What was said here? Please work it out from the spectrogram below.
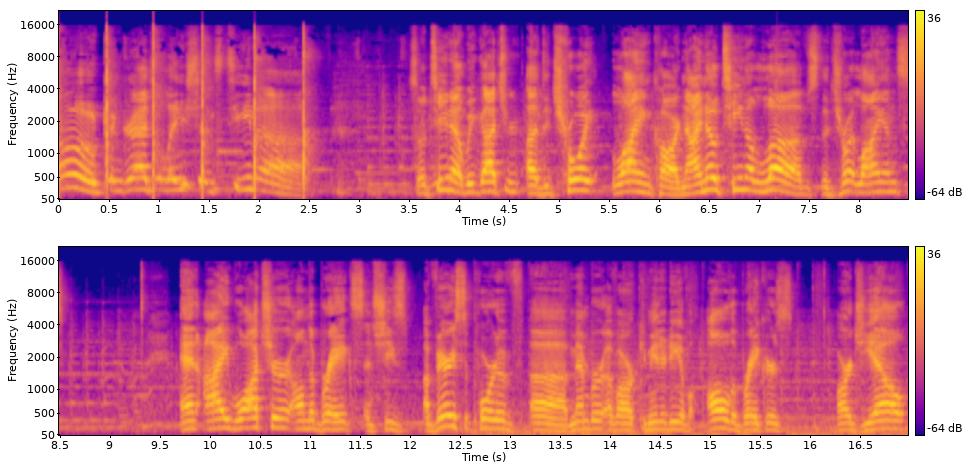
Oh, Congratulations, Tina. So, Tina, we got you a Detroit Lion card. Now, I know Tina loves the Detroit Lions, and I watch her on the breaks, and she's a very supportive uh, member of our community of all the breakers, RGL,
